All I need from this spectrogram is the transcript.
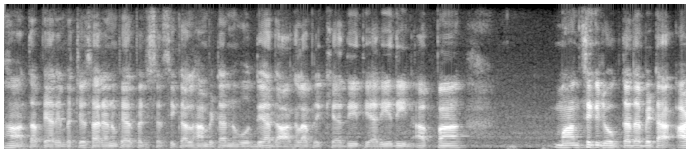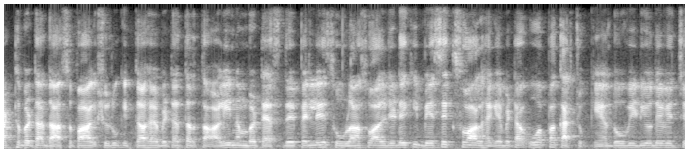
ਹਾਂ, ਤਾਂ ਪਿਆਰੇ ਬੱਚੇ ਸਾਰਿਆਂ ਨੂੰ ਪਿਆਰ ਭਰੀ ਸਤਿ ਸ੍ਰੀ ਅਕਾਲ। ਹਾਂ ਬੇਟਾ, ਨਵੋਦਿਆ ਦਾਖਲਾ ਪ੍ਰੀਖਿਆ ਦੀ ਤਿਆਰੀ ਅਧੀਨ। ਆਪਾਂ ਮਾਨਸਿਕ ਯੋਗਤਾ ਦਾ ਬੇਟਾ 8 ਬਟਾ 10 ਭਾਗ ਸ਼ੁਰੂ ਕੀਤਾ ਹੋਇਆ ਬੇਟਾ 43 ਨੰਬਰ ਟੈਸਟ ਦੇ ਪਹਿਲੇ 16 ਸਵਾਲ, ਜਿਹੜੇ ਕਿ ਬੇਸਿਕ ਸਵਾਲ ਹੈਗੇ ਬੇਟਾ, ਉਹ ਆਪਾਂ ਕਰ ਚੁੱਕੇ ਹਾਂ। ਦੋ ਵੀਡੀਓ ਦੇ ਵਿੱਚ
